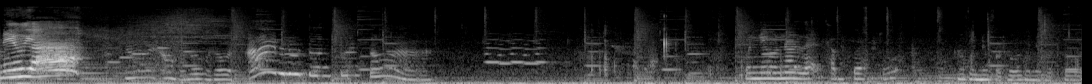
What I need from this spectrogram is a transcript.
นนี้ยาอ้าวอ้าขอโทษขอโทษไอ้ไปดูตัวตัวตัว วันนี้นั่นแหละทำเพื่อตัวอ้าคุณนิวขอโทษคุณนิวขอโทษ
